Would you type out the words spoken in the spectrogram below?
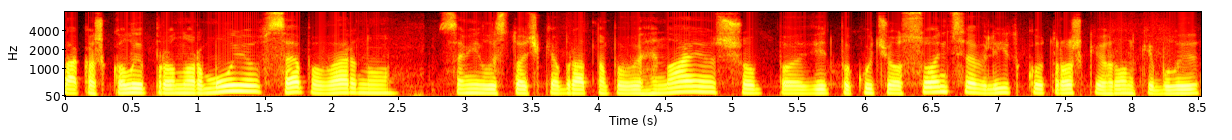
Також, коли пронормую, все поверну. Самі листочки обратно повигинаю, щоб від пекучого сонця влітку трошки гронки були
